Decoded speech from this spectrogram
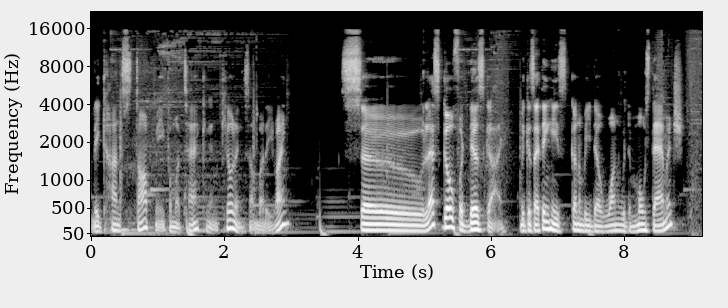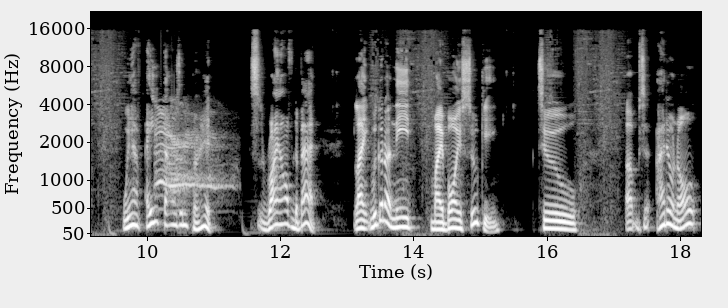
They can't stop me from attacking and killing somebody, right? So let's go for this guy because I think he's gonna be the one with the most damage. We have 8,000 per hit. It's right off the bat. Like we're gonna need my boy Suiki to, uh, I don't know,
